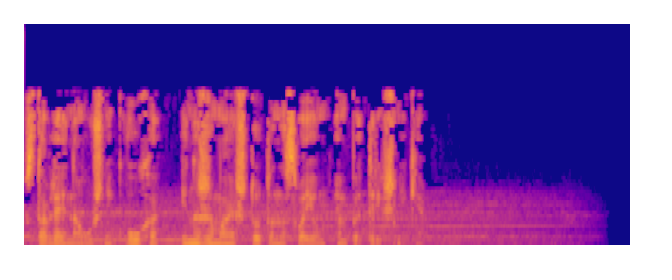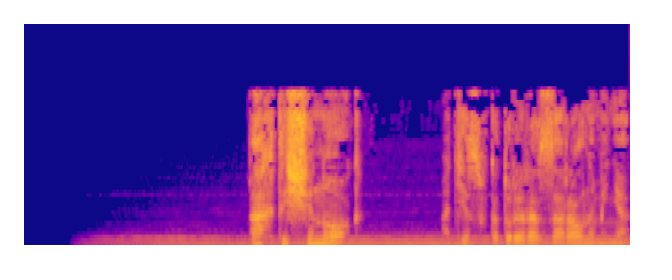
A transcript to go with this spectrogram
вставляя наушник в ухо и нажимая что-то на своем МП3-шнике. Эм «Ах ты, щенок!» Отец в который раз заорал на меня,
